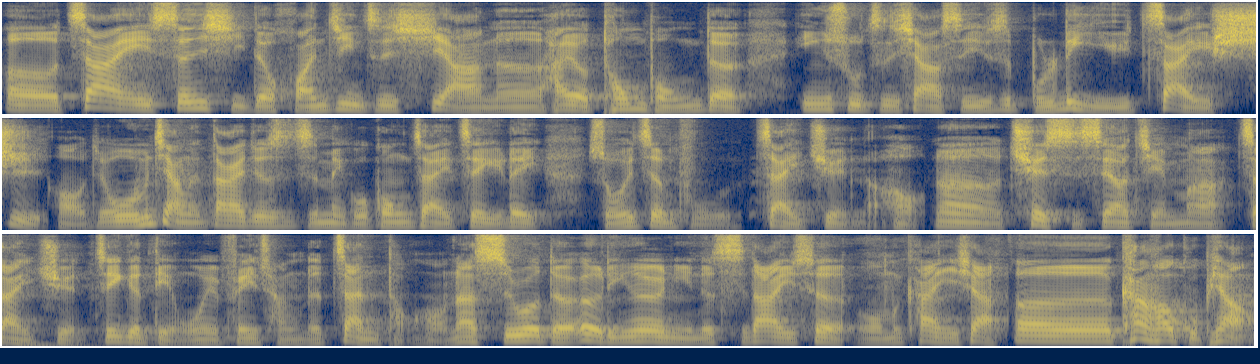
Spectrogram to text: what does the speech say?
呃，在升息的环境之下呢，还有通膨的因素之下，实际是不利于债市哦。就我们讲的大概就是指美国公债这一类所谓政府债券了哈。那确实是要减码债券，这个点我也非常的赞同哦。那斯洛德二零二二年的十大预测，我们看一下，呃，看好股票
